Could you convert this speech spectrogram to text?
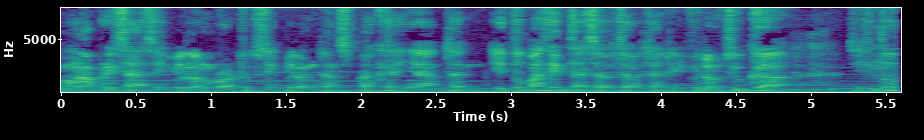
mengapresiasi film produksi film dan sebagainya. Dan itu pasti tidak jauh-jauh dari film juga. Mm-mm. di situ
